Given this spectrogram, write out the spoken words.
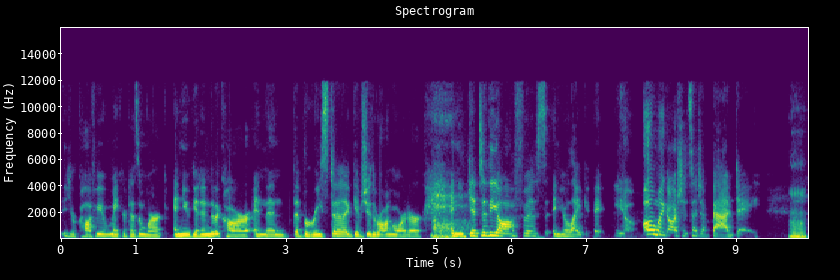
your coffee maker doesn't work and you get into the car and then the barista gives you the wrong order and you get to the office and you're like eh, you know oh my gosh it's such a bad day Uh-huh.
